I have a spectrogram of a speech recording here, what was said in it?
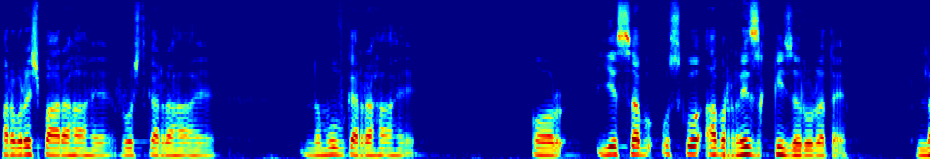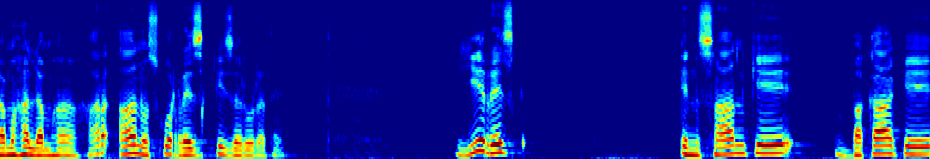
پرورش پا رہا ہے رشت کر رہا ہے، نمو کر رہا ہے۔ اور یہ سب اس کو اب رزق کی ضرورت ہے۔ لمحہ لمحہ، ہر آن اس کو رزق کی ضرورت ہے۔ یہ رزق انسان کے بقا کے،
